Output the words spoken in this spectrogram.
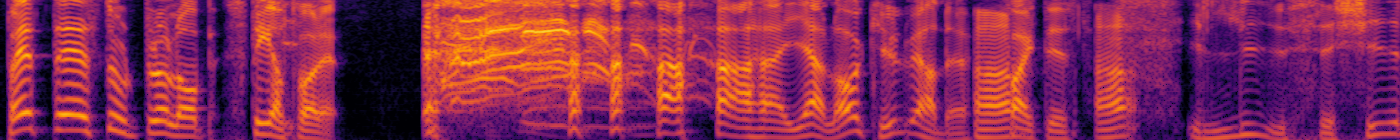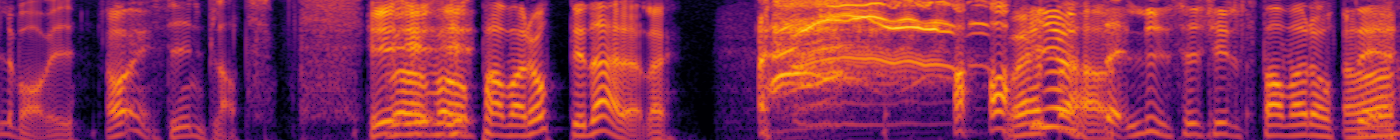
på ett eh, stort bröllop. Stelt var det. Jävlar vad kul vi hade Ja. faktiskt. Ja. I Lysekil var vi. Oj. Fin plats. Var, var Pavarotti där eller? Vad hette Just han? det, Lysekils Pavarotti. Ja,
